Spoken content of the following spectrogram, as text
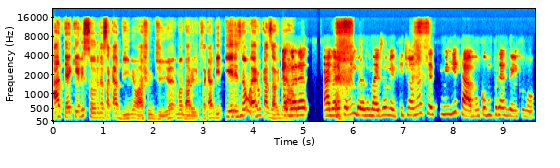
até que eles foram nessa cabine, eu acho, um dia, mandaram ele pra essa cabine, e eles não eram o casal ideal. Agora, agora eu tô lembrando mais ou menos que tinha algumas coisas que me irritavam, como por exemplo,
